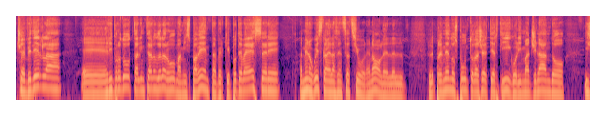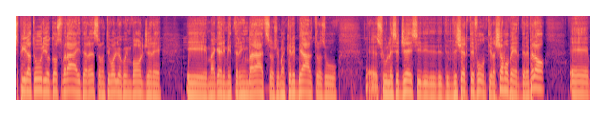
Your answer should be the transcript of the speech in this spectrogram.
cioè vederla eh, riprodotta all'interno della Roma mi spaventa perché poteva essere almeno questa è la sensazione, no? le, le, le, prendendo spunto da certi articoli, immaginando ispiratori o ghostwriter, adesso non ti voglio coinvolgere e magari mettere in imbarazzo, ci mancherebbe altro su, eh, sull'esegesi di, di, di, di, certe fonti, lasciamo perdere, però eh,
